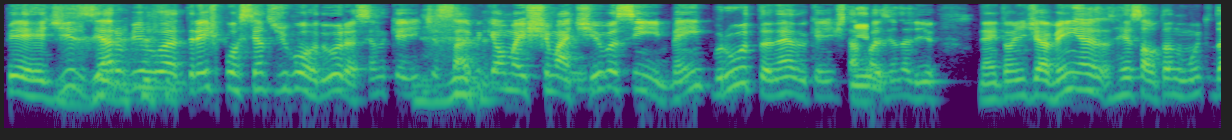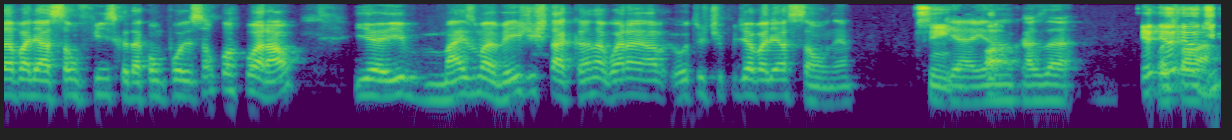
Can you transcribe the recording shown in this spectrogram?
perdi 0,3% de gordura, sendo que a gente sabe que é uma estimativa, assim, bem bruta, né, do que a gente está fazendo ali. Né? Então, a gente já vem ressaltando muito da avaliação física, da composição corporal, e aí, mais uma vez, destacando agora outro tipo de avaliação, né? Sim. E aí, no caso da. Eu, eu, digo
